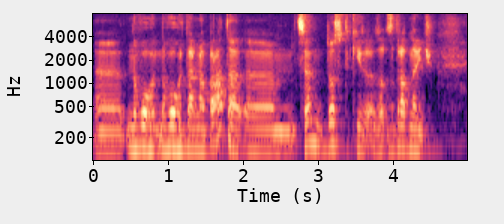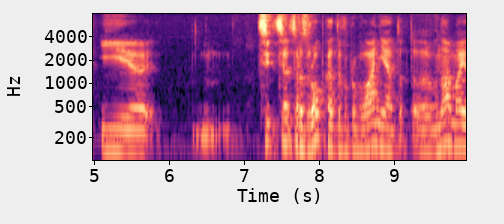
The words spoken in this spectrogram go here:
е, нового нового літального апарата, е, це досить таки затратна річ. І ці, ця, ця розробка та випробування, тобто вона має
